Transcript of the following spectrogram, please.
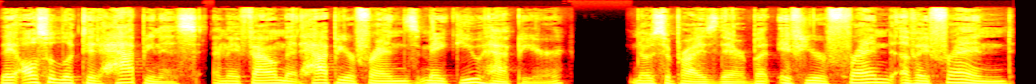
They also looked at happiness and they found that happier friends make you happier. No surprise there. But if your friend of a friend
